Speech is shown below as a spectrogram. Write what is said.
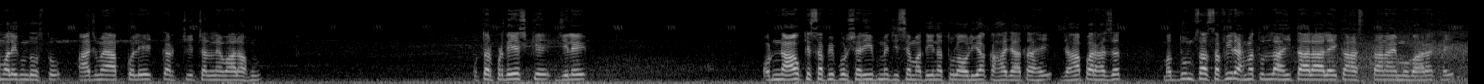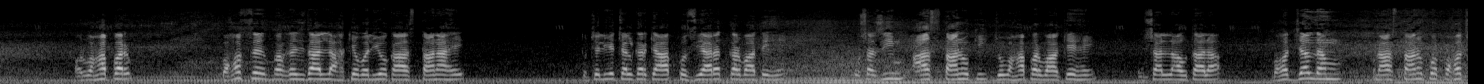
वालेकुम दोस्तों, आज मैं आपको लेकर चलने वाला हूँ। उत्तर प्रदेश के ज़िले उन्नाव के सफ़ीपुर शरीफ में, जिसे मदीनतुल औलिया कहा जाता है, जहाँ पर हज़रत मखदूम शाह सफ़ी रहमतुल्लाहि ताला का आस्थाना मुबारक है। और वहाँ पर बहुत से बरगजदा अल्लाह के वलियों का आस्थाना है। तो चलिए चल कर के आपको ज़ियारत करवाते हैं उस अजीम आस्थानों की, जो वहाँ पर वाक़ हैं। इन ताला, बहुत जल्द हम उन आस्थानों पर पहुँच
